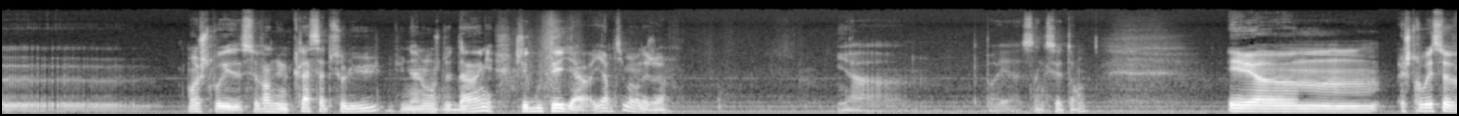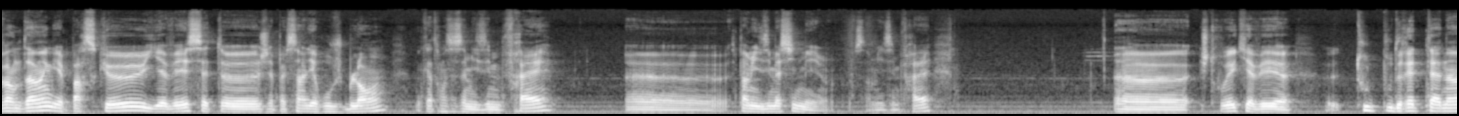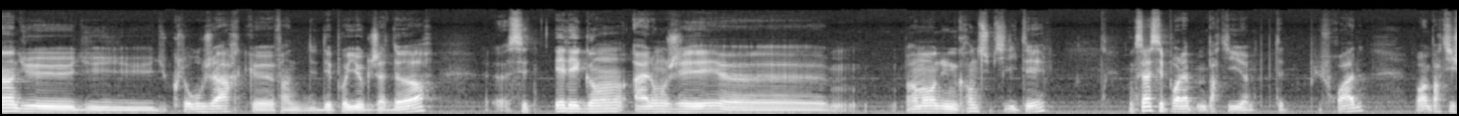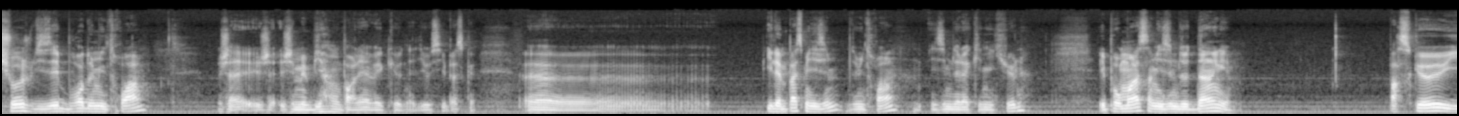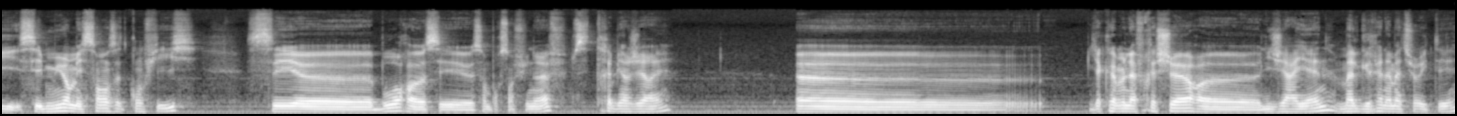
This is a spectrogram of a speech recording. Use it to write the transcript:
Moi, je trouvais ce vin d'une classe absolue, d'une allonge de dingue. Je l'ai goûté il y, a, un petit moment déjà. Il y a, a 5-7 ans. Et euh, je trouvais ce vin dingue parce que il y avait cette. euh, J'appelle ça les rouges blancs, 96 un millésime frais. C'est pas un millésime acide, mais c'est un millésime frais. Euh, je trouvais qu'il y avait euh, tout le poudré de tanin du, du, du euh, enfin des, poyaux que j'adore. C'est élégant, allongé, vraiment d'une grande subtilité. Donc ça, c'est pour la partie peut-être plus froide. Pour la partie chaude, je vous disais Bourg 2003. J'a- j'a- J'aimais bien en parler avec Nadie aussi parce que euh, il aime pas ce millésime 2003, millésime de la canicule. Et pour moi, c'est un millésime de dingue parce que c'est mûr mais sans être confit. C'est euh, Bourg, euh, c'est 100% fût neuf, c'est très bien géré. Euh, Il y a quand même la fraîcheur euh, malgré la maturité.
